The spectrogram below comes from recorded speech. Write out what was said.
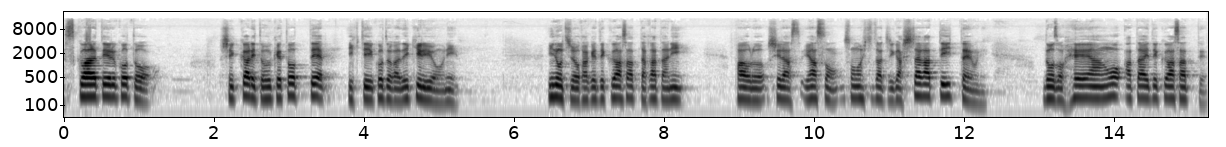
救われていることをしっかりと受け取って生きていくことができるように命を懸けてくださった方にパウロ、シラス、ヤソンその人たちが従っていったようにどうぞ平安を与えてくださって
